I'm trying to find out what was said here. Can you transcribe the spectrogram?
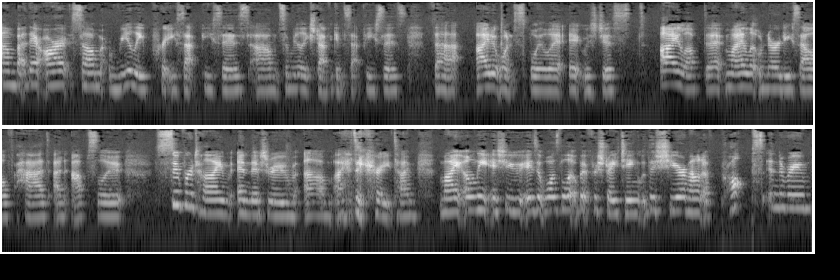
um, but there are some really pretty set pieces um, some really extravagant set pieces that i don't want to spoil it. It was just i loved it. My little nerdy self had an absolute super time in this room. Um, I had a great time. My only issue is it was a little bit frustrating with the sheer amount of props in the room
